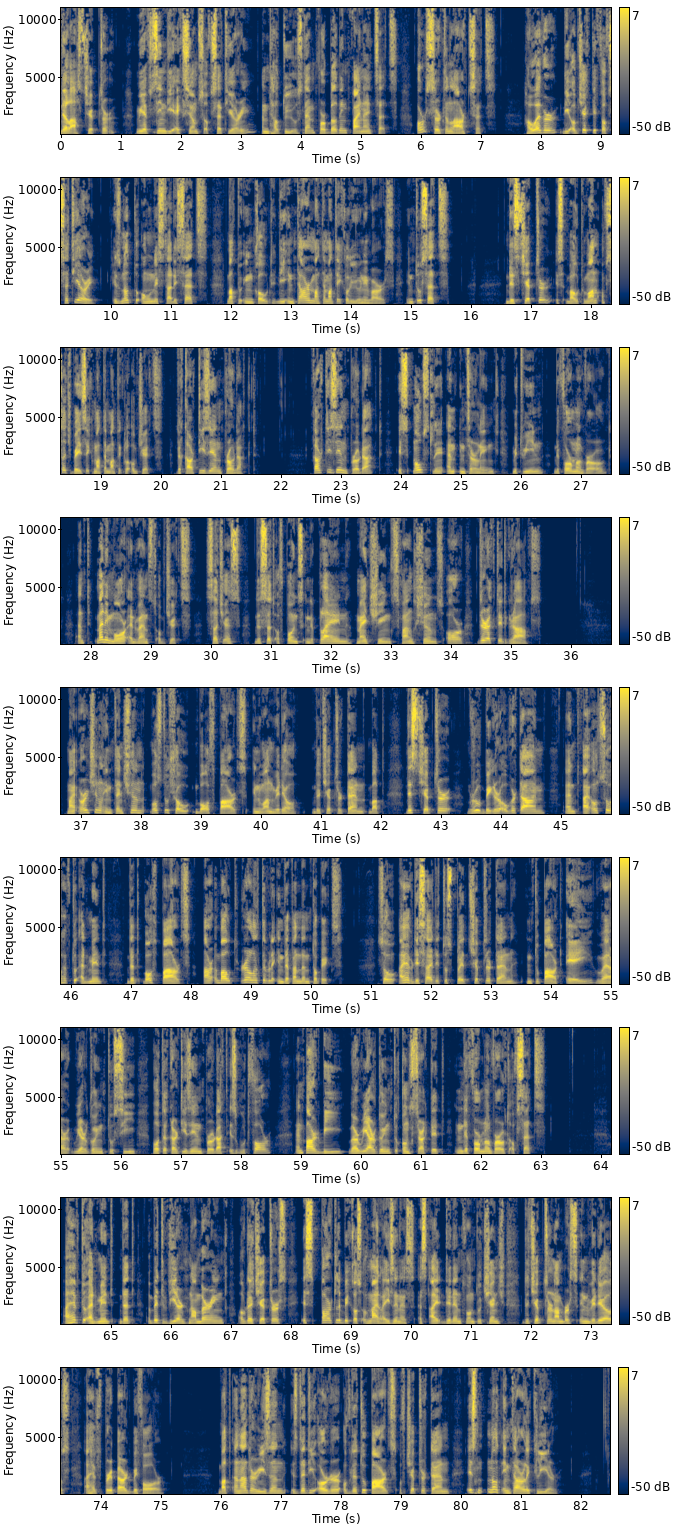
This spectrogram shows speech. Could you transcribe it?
In the last chapter, we have seen the axioms of set theory and how to use them for building finite sets or certain large sets. However, the objective of set theory is not to only study sets, but to encode the entire mathematical universe into sets. This chapter is about one of such basic mathematical objects, the Cartesian product. Cartesian product is mostly an interlink between the formal world and many more advanced objects, such as the set of points in the plane, matchings, functions, or directed graphs. My original intention was to show both parts in one video, the chapter 10, but this chapter grew bigger over time, and I also have to admit that both parts are about relatively independent topics. So I have decided to split chapter 10 into part A, where we are going to see what a Cartesian product is good for, and part B, where we are going to construct it in the formal world of sets. I have to admit that a bit weird numbering of the chapters is partly because of my laziness, as I didn't want to change the chapter numbers in videos I have prepared before. But another reason is that the order of the two parts of chapter 10 is not entirely clear.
